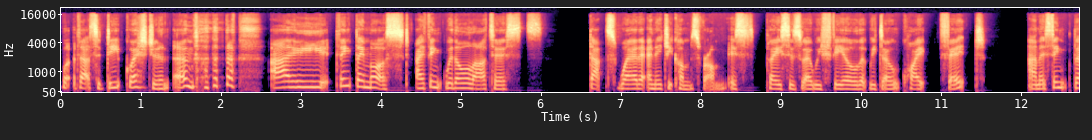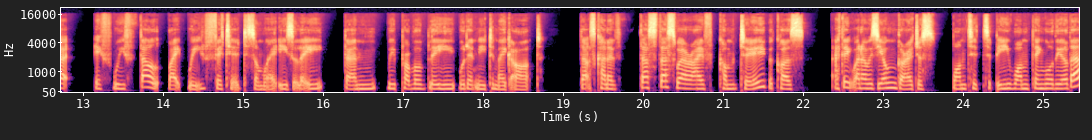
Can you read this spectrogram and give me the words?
well, that's a deep question. Um, I think they must. I think with all artists, that's where the energy comes from. Is places where we feel that we don't quite fit, and I think that if we felt like we fitted somewhere easily, then we probably wouldn't need to make art. That's kind of that's that's where I've come to because I think when I was younger, I just wanted to be one thing or the other.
